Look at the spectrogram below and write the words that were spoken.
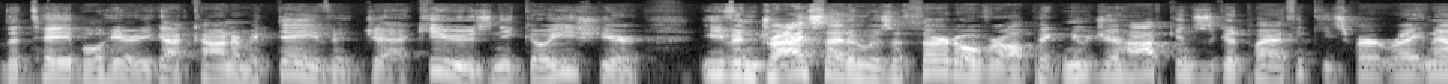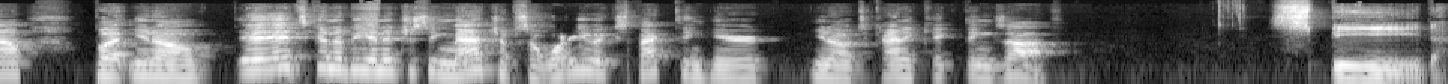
the table here. You got Connor McDavid, Jack Hughes, Nico Hischier, even Draisaitl, who was a third overall pick. Nugent Hopkins is a good player. I think he's hurt right now, but you know it's going to be an interesting matchup. So, what are you expecting here? You know, to kind of kick things off. Speed.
